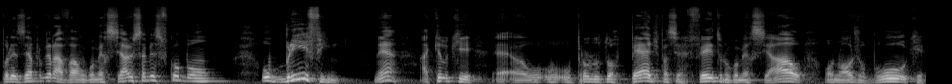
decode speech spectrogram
por exemplo, gravar um comercial e saber se ficou bom. O briefing né? Aquilo que é, o, o, produtor pede para ser feito no comercial ou no audiobook,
